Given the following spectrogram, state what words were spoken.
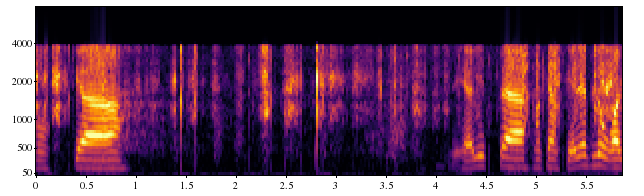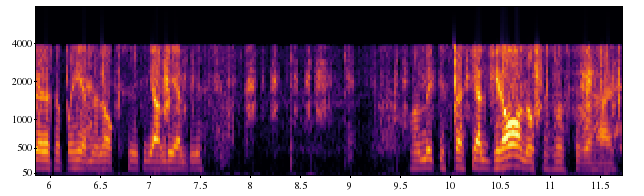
Och uh, det är lite, man kan se det blåa där uppe på himlen också lite grann delvis. Och en mycket speciell gran också som står här.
